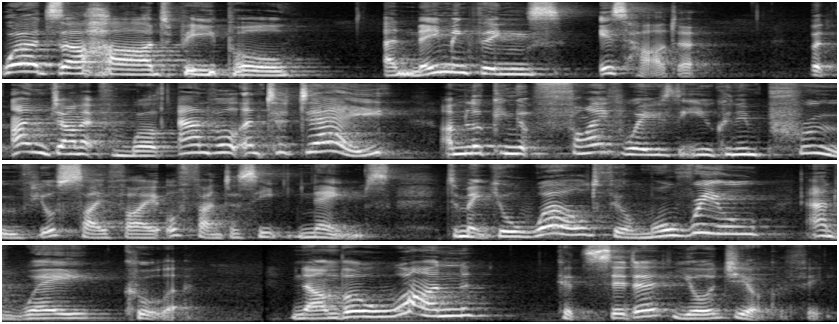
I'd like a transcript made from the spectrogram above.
Words are hard, people, and naming things is harder. But I'm Janet from World Anvil, and today I'm looking at five ways that you can improve your sci fi or fantasy names to make your world feel more real and way cooler. Number one, consider your geography.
